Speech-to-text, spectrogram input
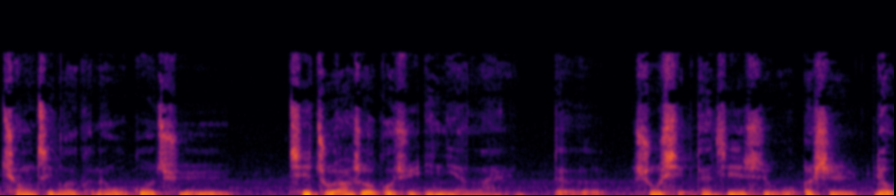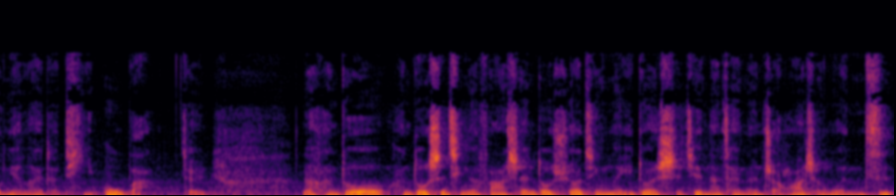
穷尽了可能我过去，其实主要是我过去一年来的书写，但其实是我二十六年来的体悟吧。对，那很多很多事情的发生都需要经历一段时间，它才能转化成文字。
